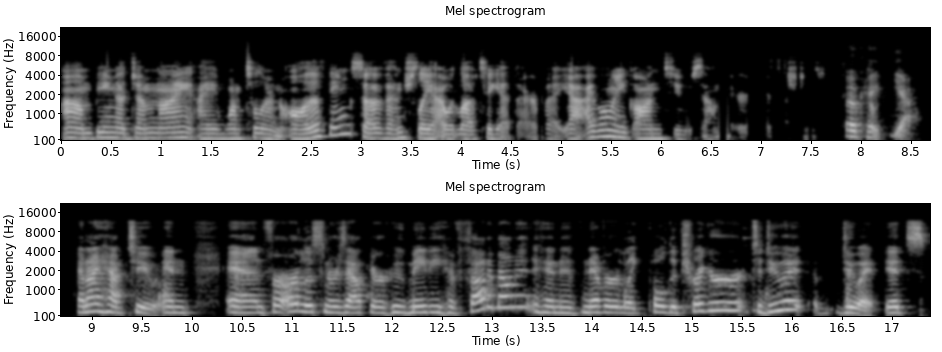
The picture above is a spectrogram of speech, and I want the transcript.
Um, being a Gemini, I want to learn all the things, so eventually I would love to get there. But yeah, I've only gone to sound therapy sessions. Okay, yeah. And I have too. And and for our listeners out there who maybe have thought about it and have never like pulled the trigger to do it, do it. It's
